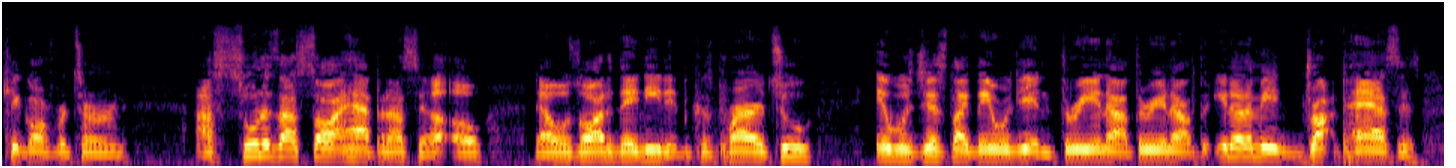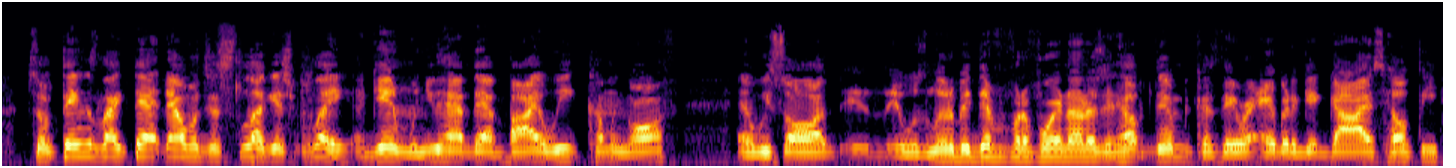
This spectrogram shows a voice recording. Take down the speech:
kickoff return as soon as I saw it happen, I said, uh oh, that was all that they needed. Because prior to, it was just like they were getting three and out, three and out, you know what I mean? Drop passes. So things like that, that was just sluggish play. Again, when you have that bye week coming off, and we saw it, it, was a little bit different for the 49ers. It helped them because they were able to get guys healthy.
